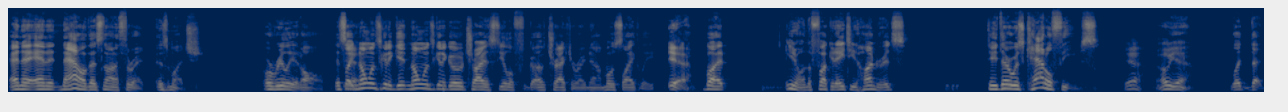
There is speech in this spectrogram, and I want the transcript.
and and it, now that's not a threat as much, or really at all. It's like Yeah. no one's gonna get, no one's gonna go try to steal a a, tractor right now, most likely. Yeah. But you know, in the fucking eighteen hundreds, dude, there was cattle thieves, Yeah. Oh yeah. Like that,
